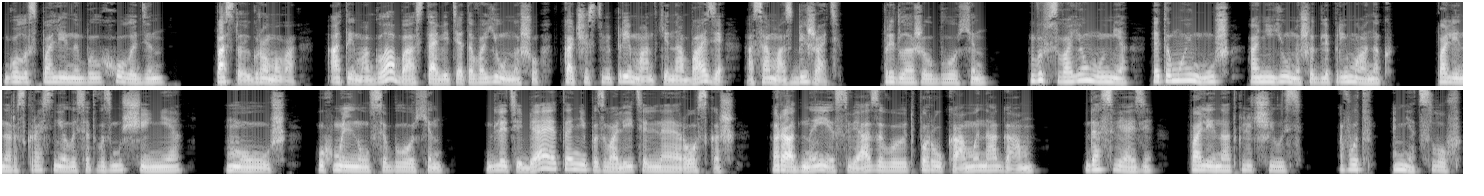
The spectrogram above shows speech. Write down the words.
Голос Полины был холоден, «Постой, Громова, а ты могла бы оставить этого юношу в качестве приманки на базе, а сама сбежать?» — предложил Блохин. «Вы в своем уме? Это мой муж, а не юноша для приманок». Полина раскраснелась от возмущения. «Муж», — ухмыльнулся Блохин. «Для тебя это непозволительная роскошь. Родные связывают по рукам и ногам». «До связи». Полина отключилась. «Вот нет слов.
